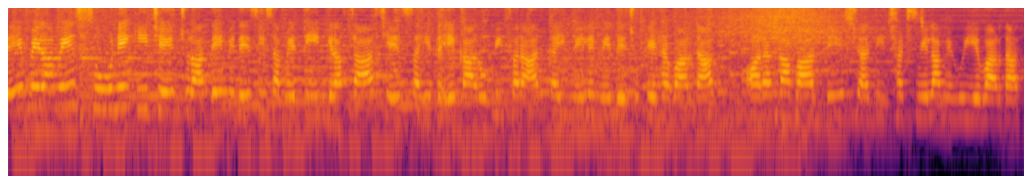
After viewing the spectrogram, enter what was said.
देव मेला में सोने की चेन चुराते विदेशी समेत तीन गिरफ़्तार, चेन सहित एक आरोपी फरार। कई मेले में दे चुके हैं वारदात। औरंगाबाद देव चैती छठ मेला में हुई ये वारदात।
